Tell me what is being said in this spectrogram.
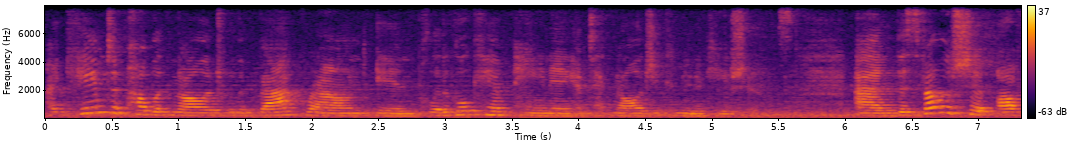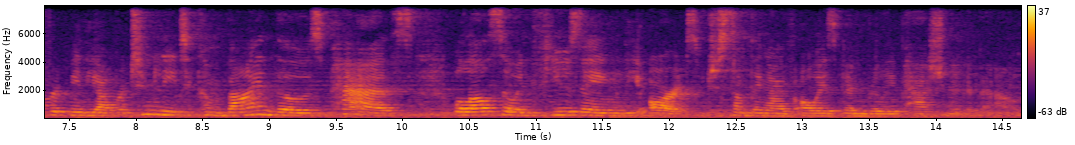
I came to public knowledge with a background in political campaigning and technology communications. And this fellowship offered me the opportunity to combine those paths while also infusing the arts, which is something I've always been really passionate about.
